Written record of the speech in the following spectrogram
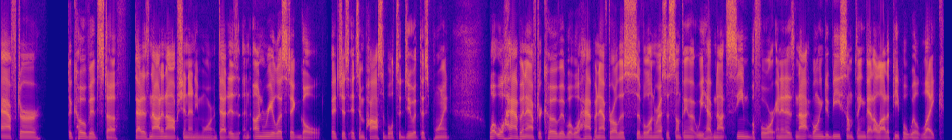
after the COVID stuff. That is not an option anymore. That is an unrealistic goal. It's just it's impossible to do at this point. What will happen after COVID, what will happen after all this civil unrest is something that we have not seen before and it is not going to be something that a lot of people will like.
